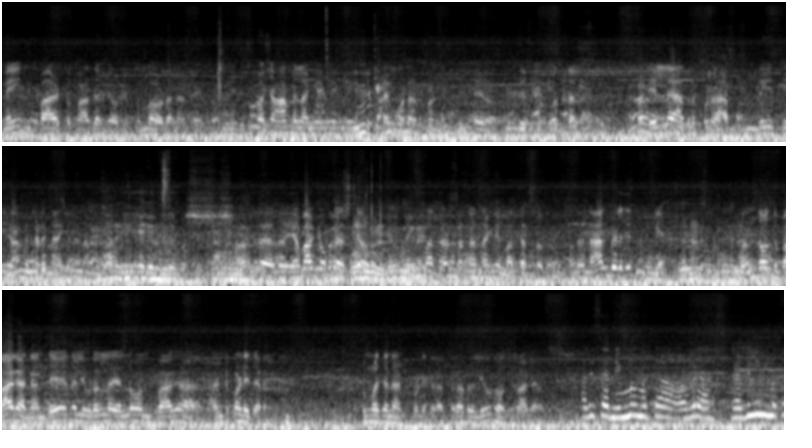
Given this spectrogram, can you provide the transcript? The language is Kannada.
main part ಫಾದರ್ಗೆ ಅವ್ರಿಗೆ ತುಂಬ ಒಡನಾಟ ಇತ್ತು ಬಹುಶಃ ಆಮೇಲೆ ಹಂಗೆ ಹಿಂಗೆ ಓಡಾಡ್ಕೊಂಡು ಗೊತ್ತಲ್ಲ. ಬಟ್ ಎಲ್ಲೇ ಆದರೂ ಕೂಡ ಆ ಪ್ರೀತಿ ಅಷ್ಟು ಕಡಿಮೆ ಆಗಿಲ್ಲ ಅಂದರೆ ಅದು ಯಾವಾಗ ನೋಡಿದ್ರೆ ಅಷ್ಟೇ ಹಿಂಗೆ ಮಾತಾಡ್ಸೋದು ನನ್ನ ಹಂಗೆ ಮಾತಾಡ್ಸೋದು. ಅಂದರೆ ನಾನು ಬೆಳೆದಿದ್ದು ಹಿಂಗೆ. ನಂದೊಂದು ಭಾಗ ನನ್ನ ದೇಹದಲ್ಲಿ ಇವರೆಲ್ಲ ಎಲ್ಲೋ ಒಂದು ಭಾಗ ಅಂಟ್ಕೊಂಡಿದ್ದಾರೆ. ತುಂಬ ಜನ ಅಂಟ್ಕೊಂಡಿದ್ದಾರೆ. ಅದರಲ್ಲಿ ಥರ ಅದ್ರಲ್ಲಿ ಇವರು ಒಂದು ಭಾಗ. ಅದೇ ಸರ್ ನಿಮ್ಮ ಮತ್ತು ಅವರ ಸ್ಟ್ರಗಲಿಂಗ್ ಮತ್ತು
